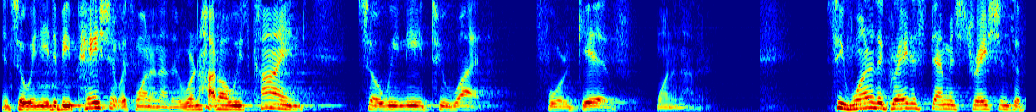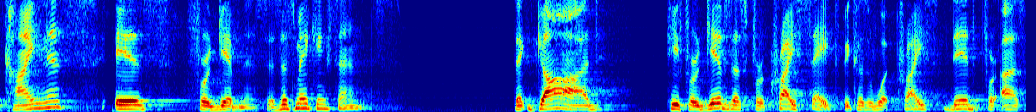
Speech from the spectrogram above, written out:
And so we need to be patient with one another. We're not always kind, so we need to what? Forgive one another. See, one of the greatest demonstrations of kindness is forgiveness. Is this making sense? That God, He forgives us for Christ's sake because of what Christ did for us.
